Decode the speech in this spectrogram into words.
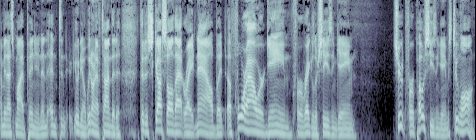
I mean, that's my opinion, and and to, you know we don't have time to to discuss all that right now. But a four hour game for a regular season game, shoot for a postseason game, is too long.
